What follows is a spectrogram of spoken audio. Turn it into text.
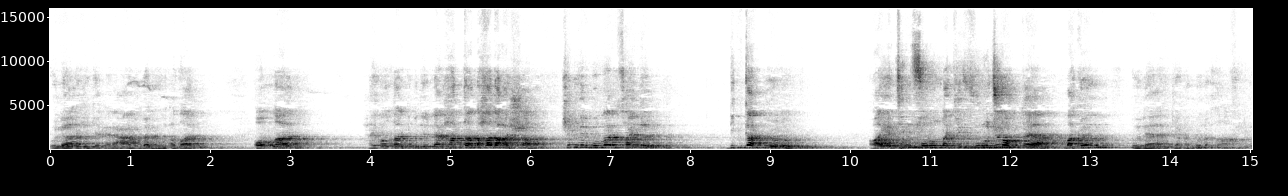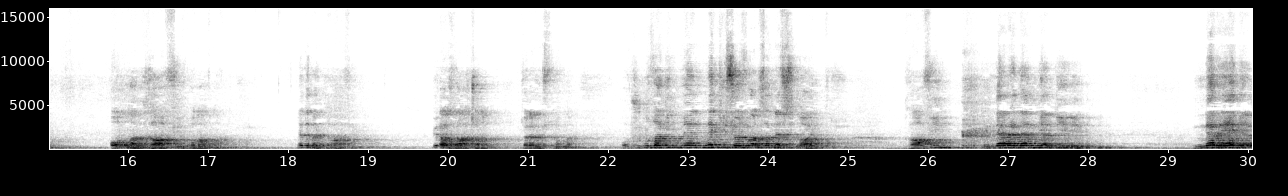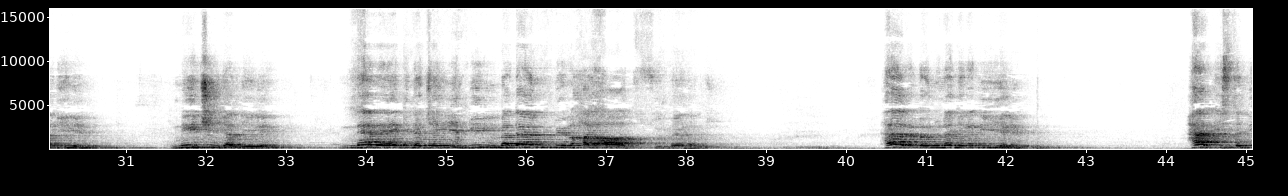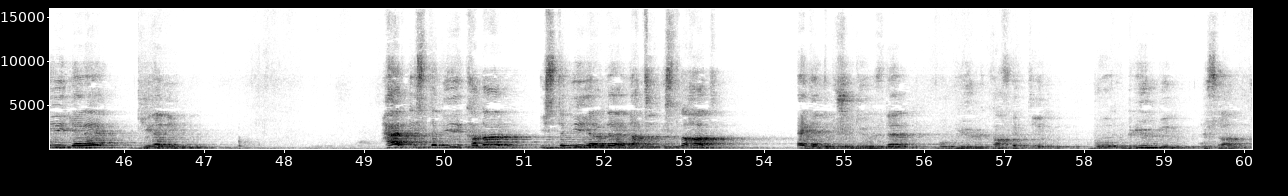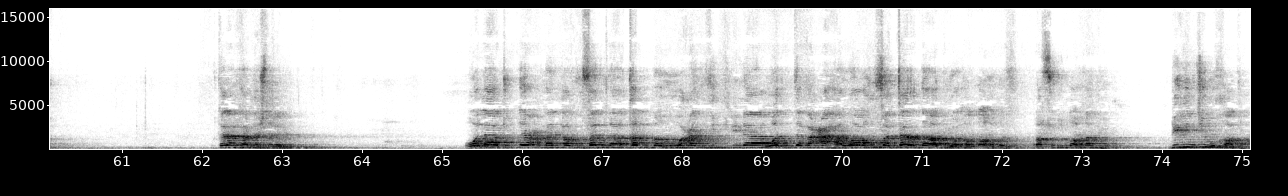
Ulaike kel en'amu belhum adal. Onlar Hayvanlar gibidirler, hatta daha da aşağı. Kimdir bunlar? Saydı. Dikkat buyurun. Ayetin sonundaki vurucu noktaya bakın. öyle Ülâke humul gafilûn. Onlar gafil olanlar. Ne demek gafil? Biraz daha açalım. Söyle Müslümanlar. Hoşumuza gitmeyen ne ki söz varsa nefsime aittir. Gafil, nereden geldiğini, nereye geldiğini, niçin geldiğini nereye gideceğini bilmeden bir hayat sürmeye denir. Her önüne geleni yiyeni, her istediği yere gireni, her istediği kadar istediği yerde yatıp istirahat edeni düşündüğümüzde bu büyük gaflettir, bu büyük bir hüsrandır. Muhterem kardeşlerim, مَنْ أَغْفَلْنَا قَلْبَهُ عَنْ ذِكْرِنَا وَاتَّبَعَ هَوَاهُ فَتَرْضَى diyor Allah'ımız. Resulullah'ına diyor. Birinci muhatap.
